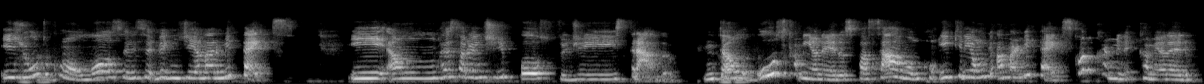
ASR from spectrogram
E junto com o almoço ele vendia marmitex. E é um restaurante de posto, de estrada. Então, os caminhoneiros passavam com, e queriam a marmitex. Quando o caminhoneiro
